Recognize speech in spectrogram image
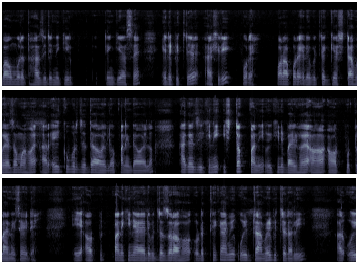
বাউমুরে তাহা যেটা নাকি ট্যাঙ্কি আছে এটার ভিতরে আসিরি পড়ে। পড়ার পরে এটার ভিতরে গ্যাসটা হয়ে জমা হয় আর এই গোবর যে দেওয়া হইল, পানি দেওয়া হইল, আগে যেখানে স্টক পানি ওইখানে বাইর হয়ে আউটপুট লাইন এসে এটা এই আউটপুট পানিখিনি এর ভিতরে জড়া হয়, ওটার থেকে আমি ওই ড্রামের ভিতরে ঢালি আর ওই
